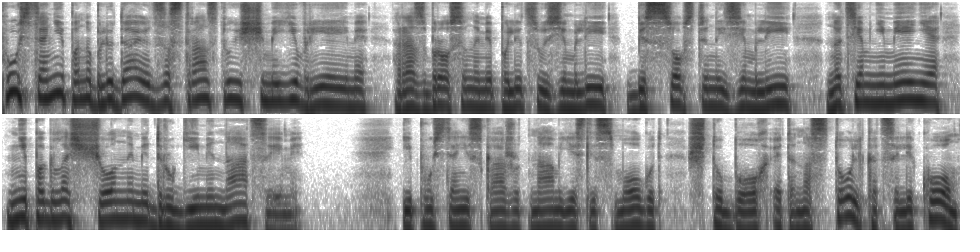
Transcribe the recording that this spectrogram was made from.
Пусть они понаблюдают за странствующими евреями, разбросанными по лицу земли, без собственной земли, но тем не менее не поглощенными другими нациями. И пусть они скажут нам, если смогут, что Бог – это настолько целиком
